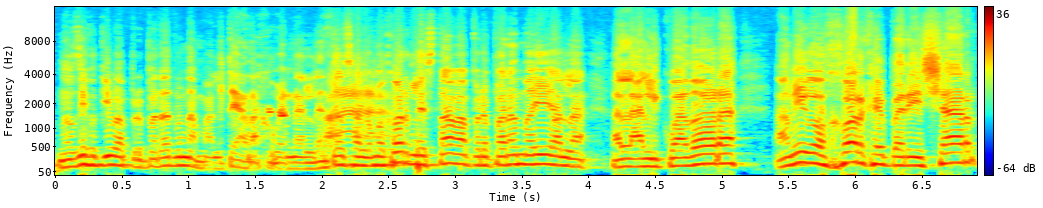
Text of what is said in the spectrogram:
nos dijo que iba a preparar una malteada juvenal. Entonces, a lo mejor le estaba preparando ahí a la, a la licuadora. Amigo Jorge Perichard,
